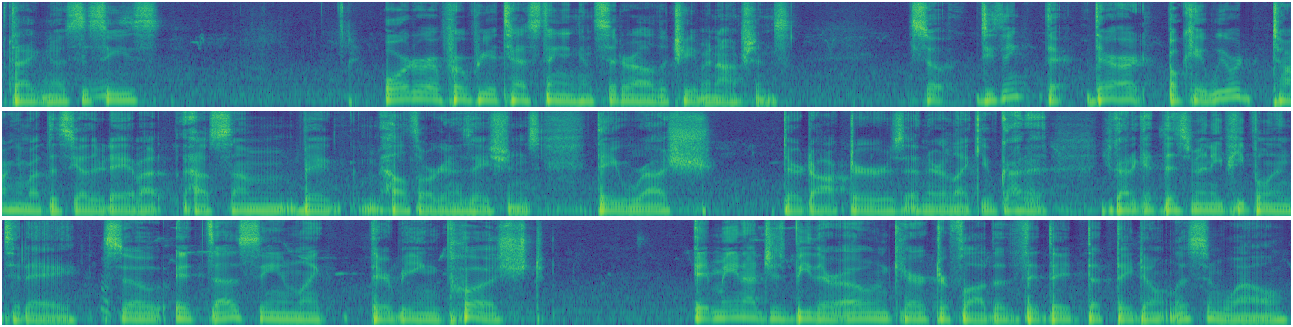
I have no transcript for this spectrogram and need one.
Diagnoses? Order appropriate testing and consider all the treatment options. So, do you think there there are okay? We were talking about this the other day about how some big health organizations they rush their doctors and they're like, "You've got to you got to get this many people in today." So it does seem like they're being pushed. It may not just be their own character flaw that they, they that they don't listen well.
